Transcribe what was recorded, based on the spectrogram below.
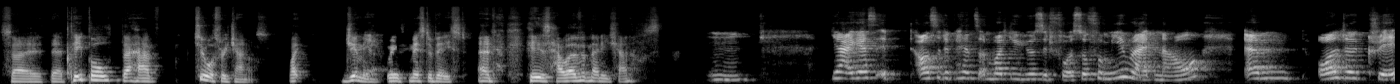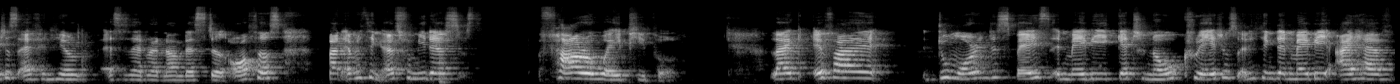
So they're people that have two or three channels, like Jimmy Yeah. with Mr. Beast and his however many channels. Mm. Yeah, I guess it also depends on what you use it for. So for me right now, um, all the creators I've in here, as I said right now, they're still authors, but everything else for me, there's far away people. Like if I do more in this space and maybe get to know creators or anything, then maybe I have,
